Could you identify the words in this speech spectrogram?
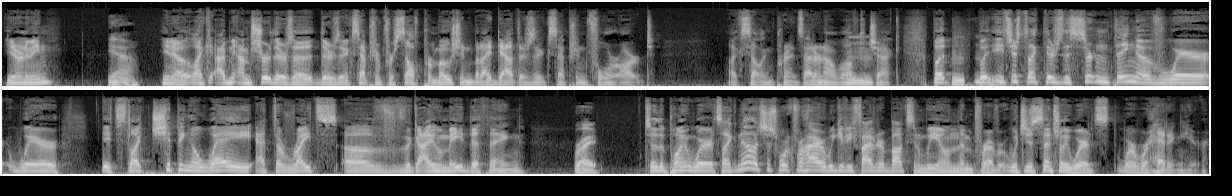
you know what I mean? yeah You know, like I mean, I'm sure there's a there's an exception for self promotion, but I doubt there's an exception for art, like selling prints. I don't know. We'll have Hmm. to check. But but it's just like there's this certain thing of where where it's like chipping away at the rights of the guy who made the thing. Right. To the point where it's like, no, it's just work for hire. We give you 500 bucks and we own them forever, which is essentially where it's where we're heading here.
